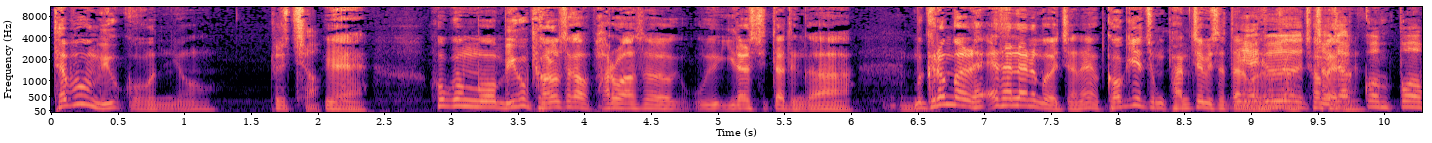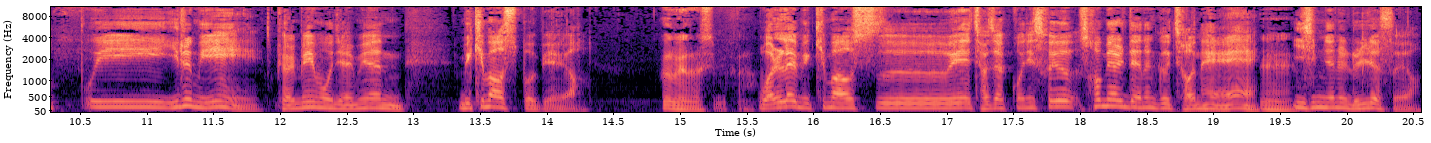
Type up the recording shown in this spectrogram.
대부분 미국 거거든요. 그렇죠. 예. 혹은 뭐 미국 변호사가 바로 와서 일할 수 있다든가 뭐 그런 걸 해달라는 거였잖아요. 거기에 좀 방점이 있었다는 예, 거죠. 그. 저작권법의 이름이 별명이 뭐냐면 미키마우스법이에요. 그건 왜 그렇습니까? 원래 미키마우스의 저작권이 소요, 소멸되는 그 전해에 네. 20년을 늘렸어요.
